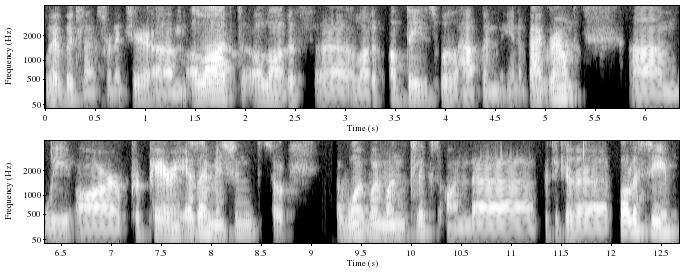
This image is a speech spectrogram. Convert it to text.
we have big plans for next year. Um, a lot, a lot of uh, a lot of updates will happen in the background. Um, we are preparing, as I mentioned. So when, when one clicks on the particular policy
